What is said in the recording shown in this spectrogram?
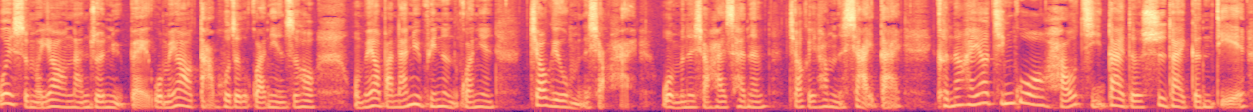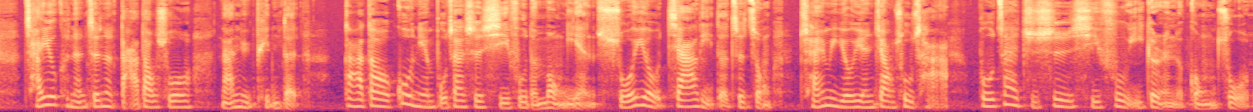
为什么要男尊女卑？我们要打破这个观念之后，我们要把男女平等的观念交给我们的小孩，我们的小孩才能交给他们的下一代，可能还要经过好几代的世代更迭，才有可能真的达到说男女平等，达到过年不再是媳妇的梦魇，所有家里的这种柴米油盐酱醋茶，不再只是媳妇一个人的工作。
